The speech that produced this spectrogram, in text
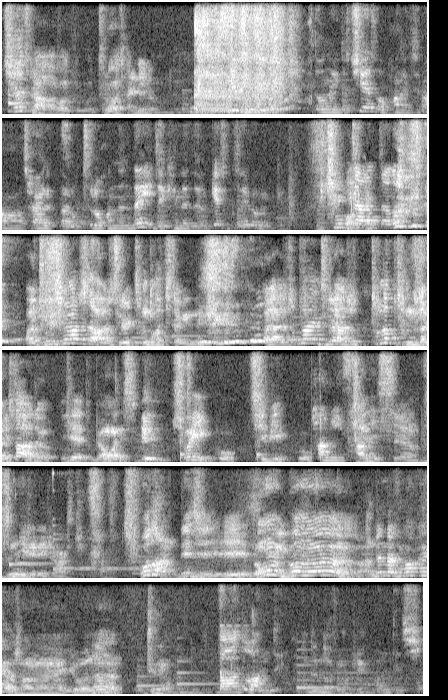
취하질 않아가지고 들어가 잘 일이 없는데 너는 이제 취해서 방에서 아 자야겠다 이러고 들어갔는데 이제 걔네들은 계속 새벽에 이렇게 미친 거 아니야? 짠짠 아 둘이 술 마시다 아주 둘이 잠도 같이 자겠네? 아니 아주 소파에 둘이 아주 손 잡고 잠도 자겠어 아주. 이게 또 명언 있습니다. 술이 있고 집이 있고 밤이 있어 밤이 있으면 무슨 일이 일어날 수도 있다 죽어도 안 되지. 너무 이거는 안 된다 생각해요 저는. 이거는 어떻게 생각하는데? 나도 안 돼. 안 된다고 생각해? 안 되지.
